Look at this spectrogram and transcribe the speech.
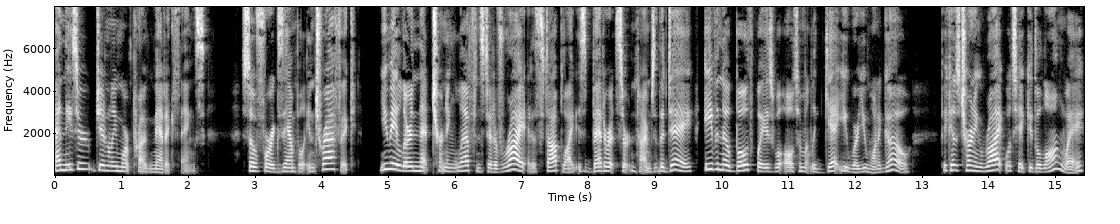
And these are generally more pragmatic things. So, for example, in traffic, you may learn that turning left instead of right at a stoplight is better at certain times of the day, even though both ways will ultimately get you where you want to go. Because turning right will take you the long way,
